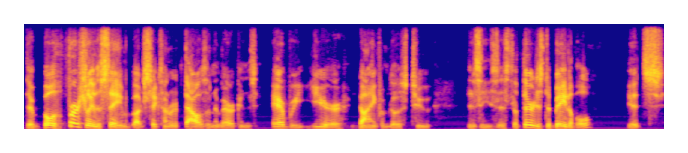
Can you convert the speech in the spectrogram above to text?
They're both virtually the same, about 600,000 Americans every year dying from those two diseases. The third is debatable. It's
